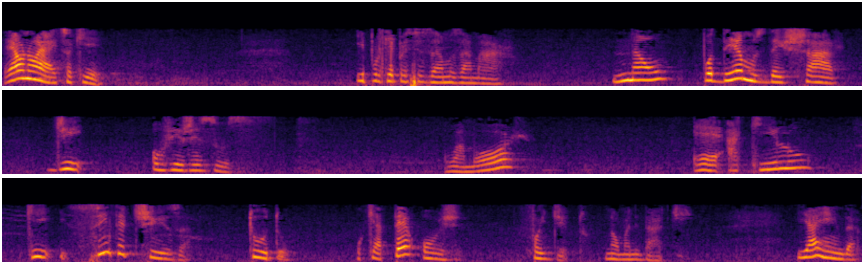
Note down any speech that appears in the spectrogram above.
É ou não é isso aqui? E porque precisamos amar. Não podemos deixar de ouvir Jesus. O amor é aquilo que sintetiza tudo o que até hoje foi dito na humanidade. E ainda,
